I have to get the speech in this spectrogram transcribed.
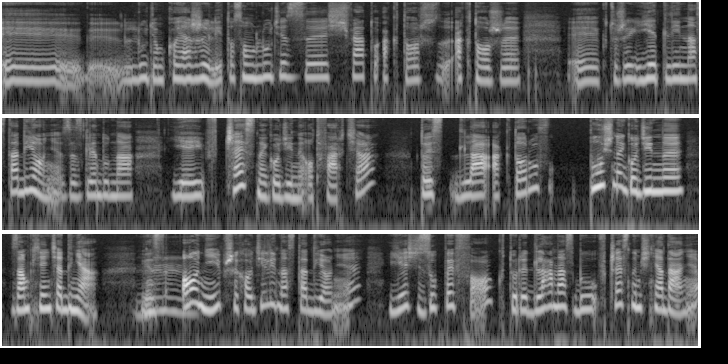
y, ludziom kojarzyli, to są ludzie z światu aktorzy, aktorzy y, którzy jedli na stadionie. Ze względu na jej wczesne godziny otwarcia, to jest dla aktorów późne godziny zamknięcia dnia. Więc mm. oni przychodzili na stadionie jeść zupę fo, który dla nas był wczesnym śniadaniem,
